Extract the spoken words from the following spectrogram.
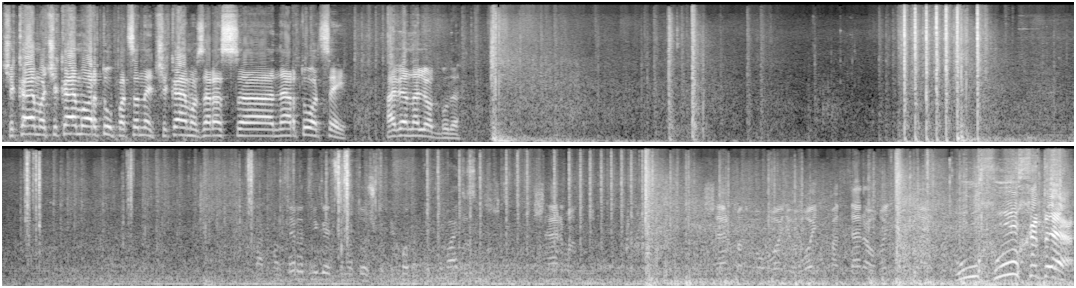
Чекаємо, чекаємо арту, пацани, чекаємо. Зараз е, не арту, а цей. Авіанальот буде. Так, Пантера двигается на точку. Пехота, прикрывайтесь. Шерман. Шерман, огонь, огонь, пантера, огонь, пантера. Ух, ух іде!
